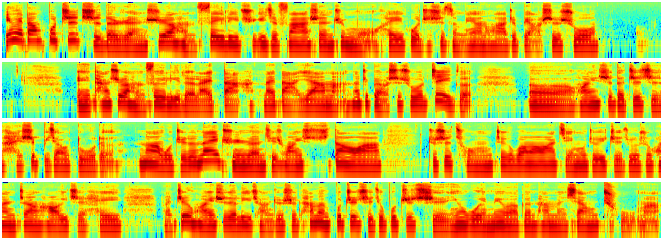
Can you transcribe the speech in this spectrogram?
因为当不支持的人需要很费力去一直发声、去抹黑或者是怎么样的话，就表示说，诶，他需要很费力的来打、来打压嘛，那就表示说这个呃黄医师的支持还是比较多的。那我觉得那一群人，其实黄医师知道啊。就是从这个哇哇哇节目就一直就是换账号，一直黑。反正黄医师的立场就是，他们不支持就不支持，因为我也没有要跟他们相处嘛。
